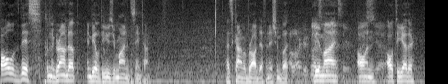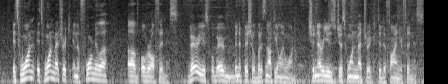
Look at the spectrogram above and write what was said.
all of this from the ground up and be able to use your mind at the same time? That's kind of a broad definition, but like. No, it's a good BMI all Nice, in, yeah. all together. It's one, it's one metric in the formula of overall fitness. Very useful, very beneficial, but it's not the only one. You should never use just one metric to define your fitness.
